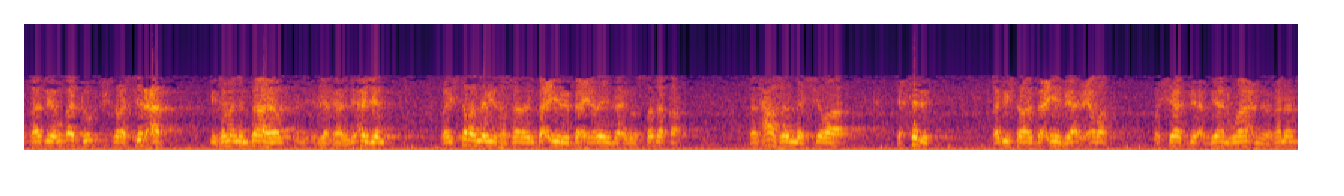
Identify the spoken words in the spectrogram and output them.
وقد وقد تشترى السلعة بثمن باهظ إذا كانت لأجل وقد اشترى النبي صلى الله عليه وسلم البعير البعيرين ذلك الصدقة. فالحاصل أن الشراء يختلف. قد يشترى البعير بأبعرة والشاة بأنواع من الغنم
